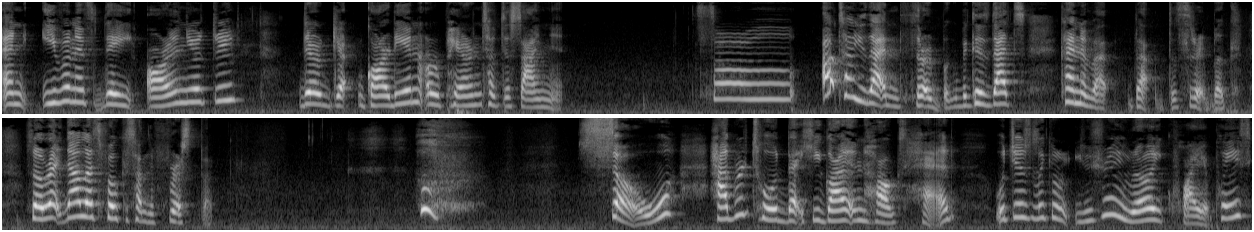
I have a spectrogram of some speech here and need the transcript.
And even if they are in year three, their guardian or parents have to sign it. So I'll tell you that in the third book because that's kind of about the third book. So right now let's focus on the first book. So, Hagrid told that he got in Hog's Head, which is like a usually really quiet place.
